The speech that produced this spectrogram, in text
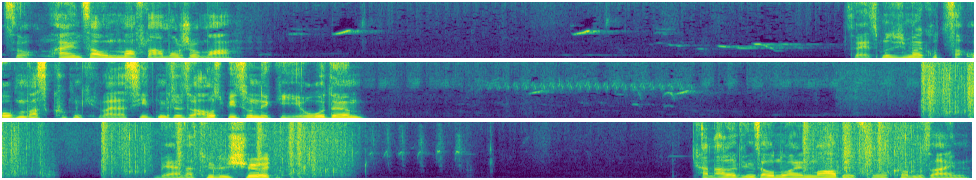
So, ein Soundmuffler haben wir schon mal. So, jetzt muss ich mal kurz da oben was gucken gehen, weil das sieht bisschen so aus wie so eine Geode. Wäre natürlich schön. Kann allerdings auch nur ein Marble vorkommen sein.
